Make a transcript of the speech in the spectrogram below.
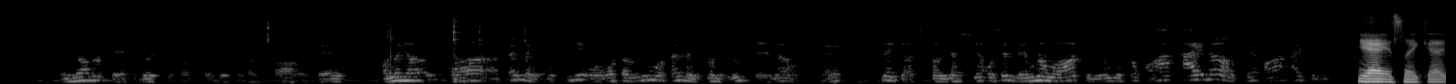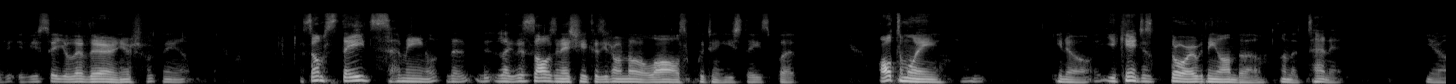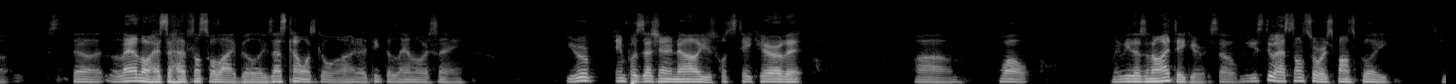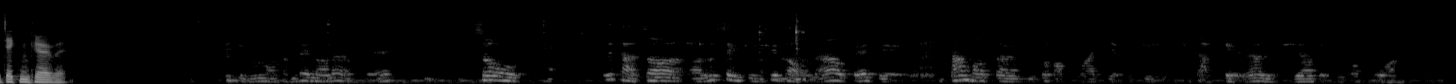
我要了这个就到这个就到考，OK？我们要啊，得门我比我我到我得门真的都这了，OK？那叫当个些，我现在不能我整个我都好嗨呢，OK？好嗨整。 Yeah, it's like uh, if, if you say you live there and you're, supposed- you know, some states. I mean, the, the- like this is always an issue because you don't know the laws between each states. But ultimately, you know, you can't just throw everything on the on the tenant. You know, s- the landlord has to have some sort of liabilities. That's kind of what's going on. I think the landlord is saying, you're in possession now, you're supposed to take care of it. Um, well, maybe he doesn't know how to take care of it. So he still has some sort of responsibility in taking care of it. So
